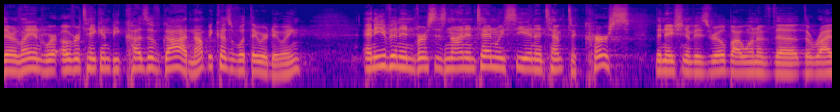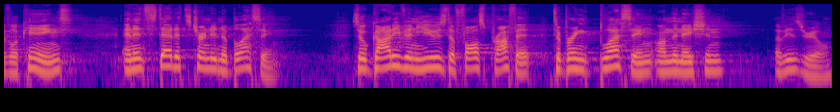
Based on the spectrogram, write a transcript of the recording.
their land were overtaken because of God, not because of what they were doing. And even in verses 9 and 10, we see an attempt to curse the nation of Israel by one of the, the rival kings, and instead it's turned into blessing. So God even used a false prophet to bring blessing on the nation of Israel.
